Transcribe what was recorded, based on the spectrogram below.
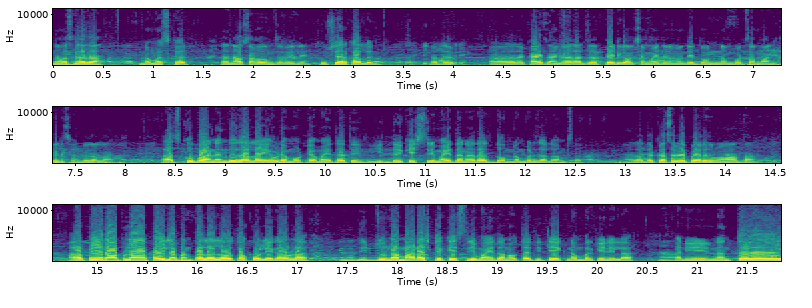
नमस्कार दादा. नमस्कार. दादा, नाव सांगा तुमचं पहिले. तुषार कालन. दादा अं, दादा काय सांगाल आज पेटगावच्या मैदानामध्ये दोन नंबरचा मानकरी सुंदर झाला. आज खूप आनंद झाला एवढ्या मोठ्या मैदानात हिंद केसरी मैदानात आज दोन नंबर झाला आमचा. अं, दादा कसं काय पहिला तुम्हाला होता? हा पेहरा आपला पहिला पण पळाला होता कोलेगावला. जुना महाराष्ट्र केसरी मैदान होता तिथे एक नंबर केलेला. हा. आणि नंतर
